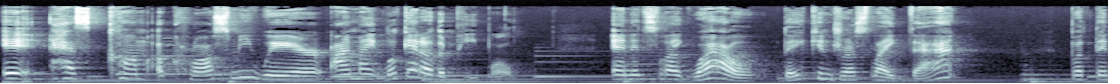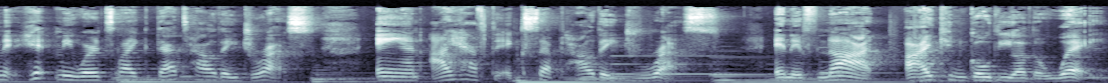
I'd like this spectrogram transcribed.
it has come across me where I might look at other people and it's like, wow, they can dress like that but then it hit me where it's like that's how they dress. And I have to accept how they dress. And if not, I can go the other way.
